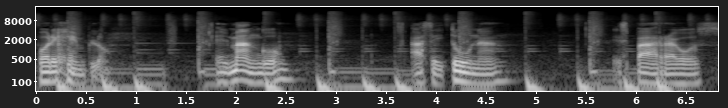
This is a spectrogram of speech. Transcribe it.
Por ejemplo, el mango, aceituna, espárragos,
